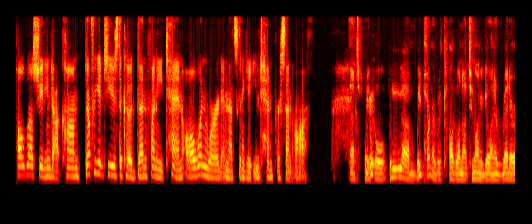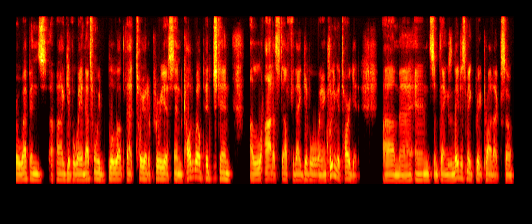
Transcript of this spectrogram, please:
caldwellshooting.com. Don't forget to use the code GUNFUNNY10, all one word, and that's going to get you 10% off. That's pretty cool. We um, we partnered with Caldwell not too long ago on a Red Arrow Weapons uh, giveaway, and that's when we blew up that Toyota Prius. And Caldwell pitched in a lot of stuff for that giveaway, including a Target um, uh, and some things. And they just make great products. So,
